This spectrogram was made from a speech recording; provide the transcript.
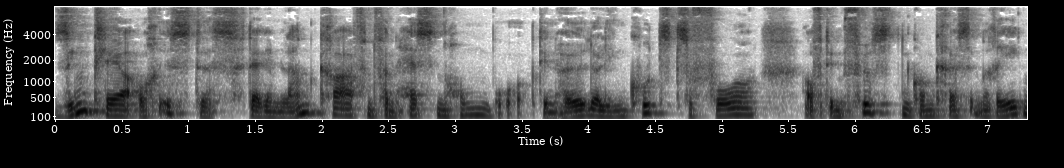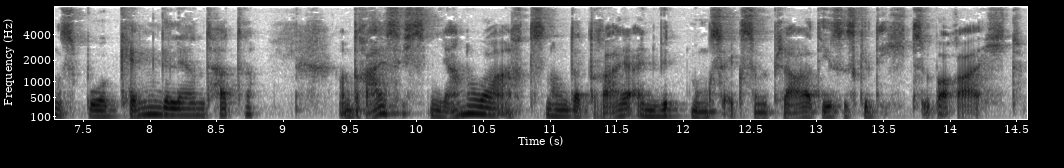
Sinclair auch ist es, der dem Landgrafen von Hessen-Homburg, den Hölderlin kurz zuvor auf dem Fürstenkongress in Regensburg kennengelernt hatte, am 30. Januar 1803 ein Widmungsexemplar dieses Gedichts überreicht.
